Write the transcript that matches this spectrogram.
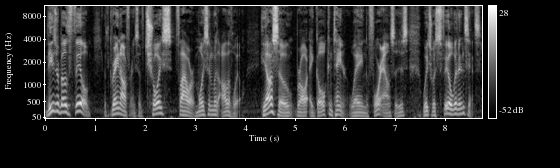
These were both filled with grain offerings of choice flour moistened with olive oil. He also brought a gold container weighing four ounces, which was filled with incense.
